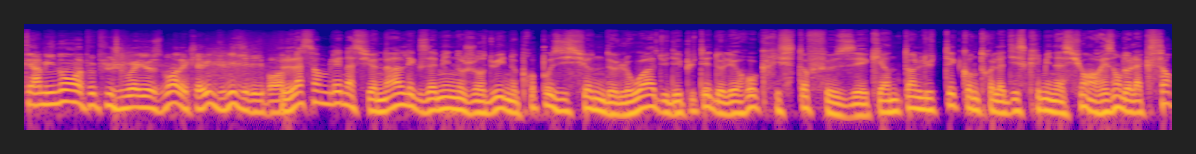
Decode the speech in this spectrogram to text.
Terminons un peu plus joyeusement avec la une du Midi Libre. L'Assemblée nationale examine aujourd'hui une proposition de loi du député de l'Hérault Christophe Zé qui entend lutter contre la discrimination en raison de l'accent,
